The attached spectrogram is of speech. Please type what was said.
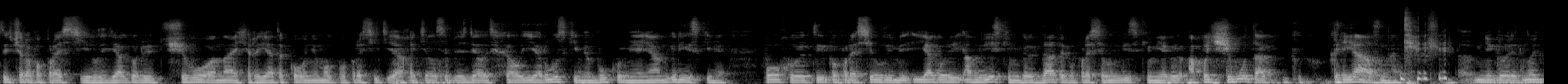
ты вчера попросил. Я говорю, чего нахер? Я такого не мог попросить. Я хотел себе сделать хеле русскими буквами, а не английскими. Похуй, ты попросил ими. Я говорю, английскими. Говорит, да, ты попросил английскими. Я говорю, а почему так грязно? Мне говорят, ну,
